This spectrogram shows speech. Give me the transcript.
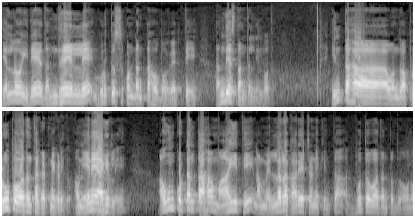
ಎಲ್ಲೋ ಇದೇ ದಂಧೆಯಲ್ಲೇ ಗುರುತಿಸಿಕೊಂಡಂತಹ ಒಬ್ಬ ವ್ಯಕ್ತಿ ತಂದೆ ಸ್ಥಾನದಲ್ಲಿ ನಿಲ್ಲೋದು ಇಂತಹ ಒಂದು ಅಪರೂಪವಾದಂಥ ಘಟನೆಗಳಿದು. ಅವನು ಏನೇ ಆಗಿರಲಿ, ಅವನು ಕೊಟ್ಟಂತಹ ಮಾಹಿತಿ ನಮ್ಮೆಲ್ಲರ ಕಾರ್ಯಾಚರಣೆಗಿಂತ ಅದ್ಭುತವಾದಂಥದ್ದು. ಅವನು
